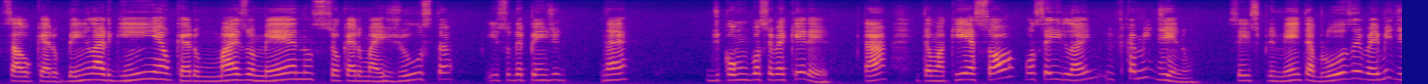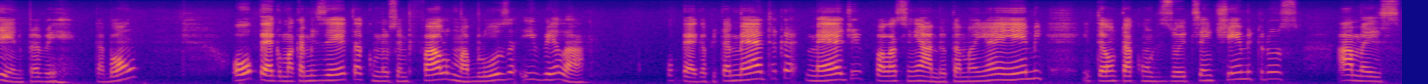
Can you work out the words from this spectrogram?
Se eu quero bem larguinha, eu quero mais ou menos, se eu quero mais justa, isso depende, né, de como você vai querer, tá? Então aqui é só você ir lá e ficar medindo. Você experimenta a blusa e vai medindo para ver, tá bom? Ou pega uma camiseta, como eu sempre falo, uma blusa e vê lá ou pega a fita métrica, mede, fala assim, ah, meu tamanho é M, então tá com 18 centímetros, ah, mas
